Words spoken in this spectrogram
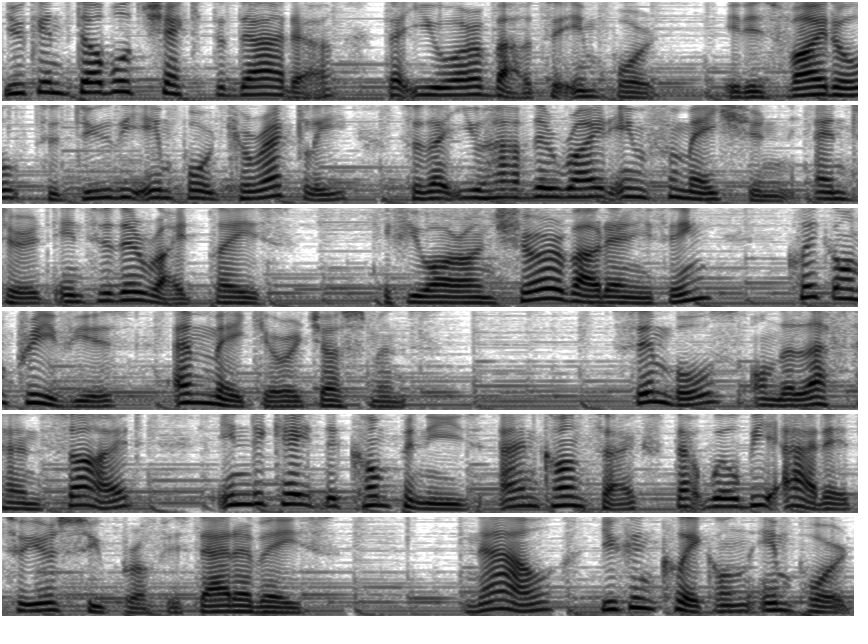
you can double check the data that you are about to import. It is vital to do the import correctly so that you have the right information entered into the right place. If you are unsure about anything, click on Previous and make your adjustments. Symbols on the left hand side indicate the companies and contacts that will be added to your SuperOffice database. Now you can click on Import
